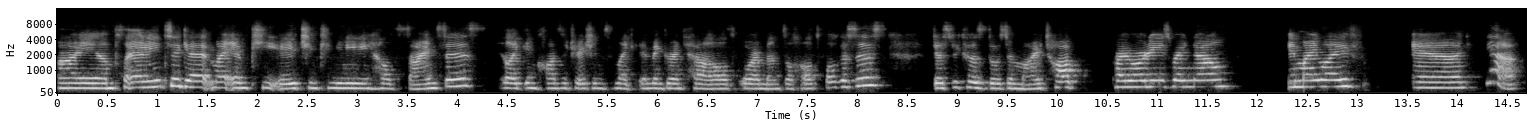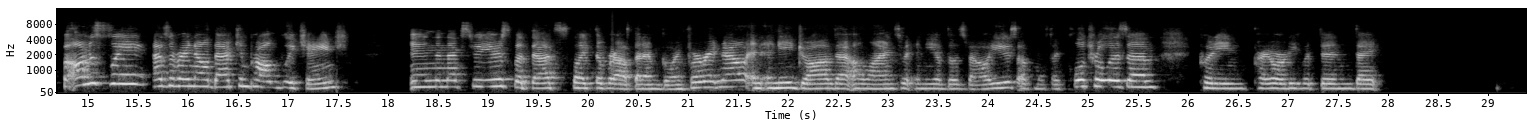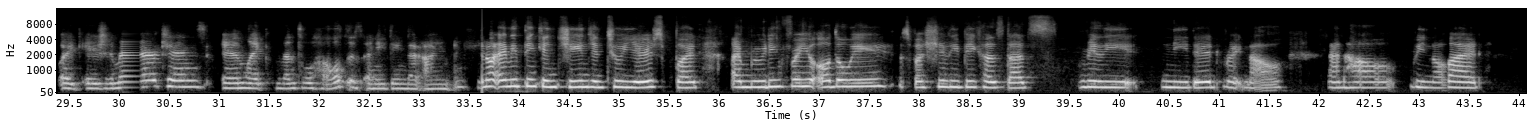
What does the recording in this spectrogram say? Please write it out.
I am planning to get my MPH in community health sciences, like in concentrations in like immigrant health or mental health focuses, just because those are my top priorities right now in my life. And yeah, but honestly, as of right now, that can probably change in the next few years, but that's like the route that I'm going for right now. And any job that aligns with any of those values of multiculturalism, putting priority within the like Asian Americans and like mental health is anything that I'm interested. You know, anything can change in two years, but I'm rooting for you all the way, especially because that's really needed right now and how we know. But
